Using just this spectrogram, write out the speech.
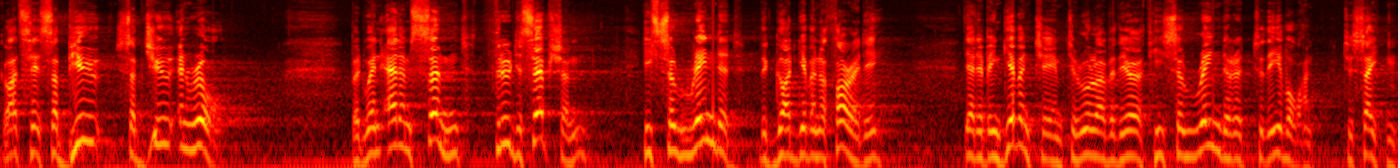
God says, subdue, subdue, and rule. But when Adam sinned through deception, he surrendered the God given authority that had been given to him to rule over the earth, he surrendered it to the evil one, to Satan,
